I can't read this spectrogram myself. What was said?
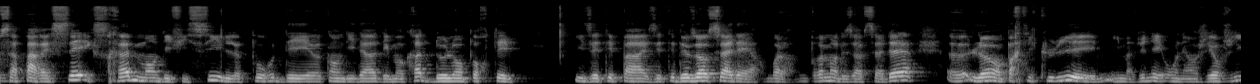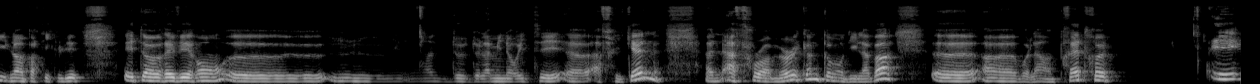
ça paraissait extrêmement difficile pour des candidats démocrates de l'emporter ils étaient pas, ils étaient des outsiders, voilà, vraiment des outsiders. Euh, l'un en particulier, imaginez, on est en Géorgie, l'un en particulier est un révérend euh, de, la minorité euh, africaine, un Afro-American, comme on dit là-bas, voilà, un prêtre, et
